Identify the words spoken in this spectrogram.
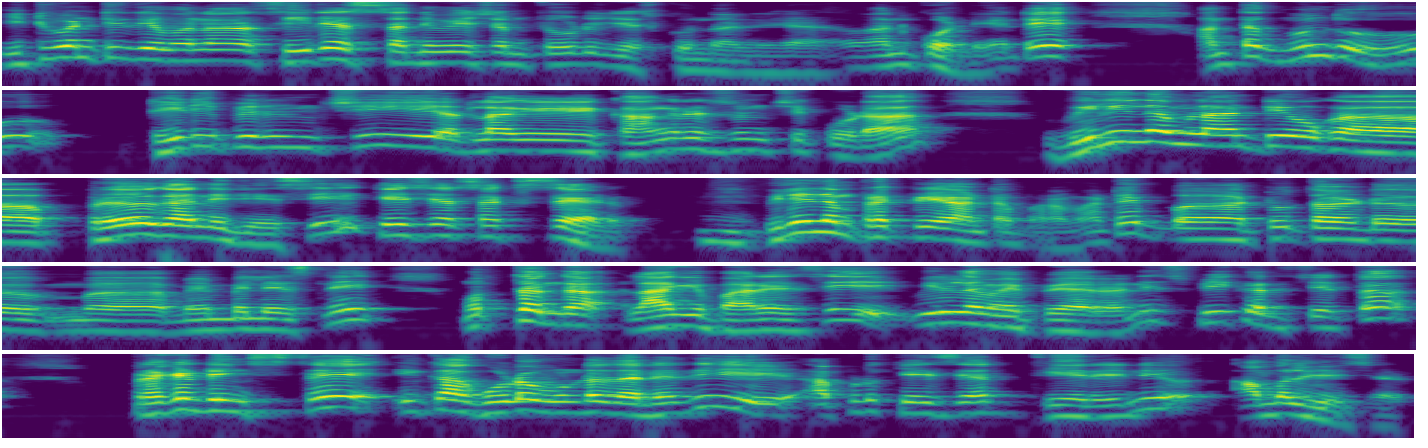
ఇటువంటిది ఏమైనా సీరియస్ సన్నివేశం చోటు చేసుకుందని అనుకోండి. అంటే అంతకుముందు టీడీపీ నుంచి అట్లాగే కాంగ్రెస్ నుంచి కూడా విలీనం లాంటి ఒక ప్రయోగాన్ని చేసి కేసీఆర్ సక్సెస్ అయ్యాడు. విలీనం ప్రక్రియ అంటాం మనం అంటే టూ థర్డ్ ఎమ్మెల్యేస్ని మొత్తంగా లాగి పారేసి విలీనం అయిపోయారు అని స్పీకర్ చేత ప్రకటిస్తే ఇంకా కూడా ఉండదు అనేది అప్పుడు కేసీఆర్ థియరీని అమలు చేశాడు.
